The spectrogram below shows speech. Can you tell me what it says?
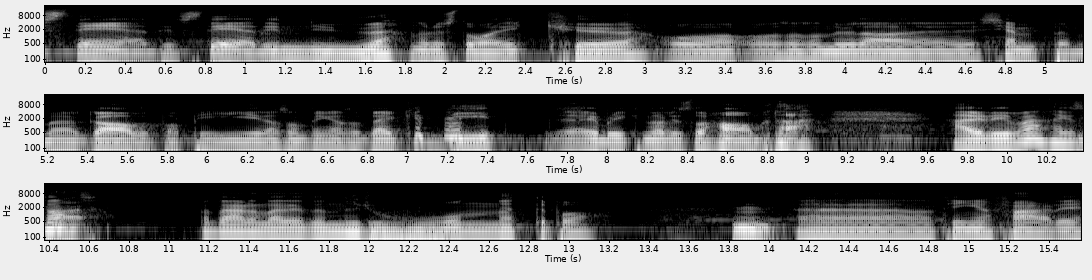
sted, til stede i nuet når du står i kø og, og sånn som du da kjemper med gavepapir og sånne ting. Altså, det er jo ikke de øyeblikkene du har lyst til å ha med deg her i livet. Ikke sant? Men det er den, der, den roen etterpå. Mm. Eh, ting er ferdig.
